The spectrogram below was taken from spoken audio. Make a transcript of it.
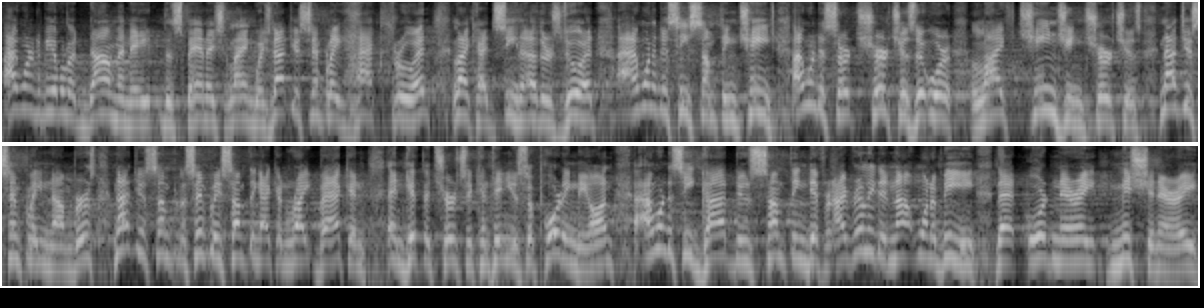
I wanted to be able to dominate the Spanish language, not just simply hack through it like I'd seen others do it. I wanted to see something change. I wanted to start churches that were life changing churches, not just simply numbers, not just simply something I can write back and, and get the church to continue supporting me on. I want to see God do something different. I really did not want to be that ordinary missionary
